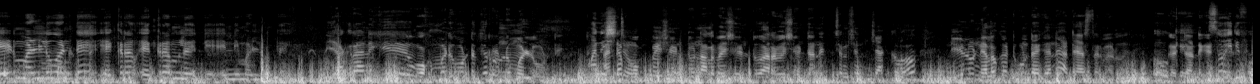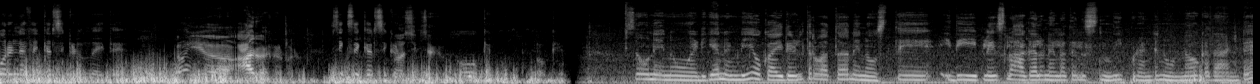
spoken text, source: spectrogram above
ఏడు మళ్ళు అంటే ఎకరం ఎకరంలో ఎన్ని ఎన్ని మళ్ళు ఉంటాయి? ఎకరానికి ఒక మడి ఉంటుంది రెండు మళ్ళు ఉంటాయి. మన అంటే ఇష్టం. ముప్పై సెంటు నలభై సెంటు అరవై సెంటు అని చిన్న చిన్న చెక్కలో నీళ్ళు నిలవ కట్టుకుంటాయి కానీ అటు వేస్తారు మేడం సో ఇది ఫోర్ అండ్ హాఫ్ ఎకర్స్ ఇక్కడ ఉంది అయితే. ఆరు ఎకరాలు మేడం. సిక్స్ ఎకర్స్ ఇక్కడ సిక్స్ ఎకరాలు ఓకే. ఓకే. సో నేను అడిగానండి ఒక ఐదేళ్ళ తర్వాత నేను వస్తే ఇది ఈ ప్లేస్లో ఆగాలని ఎలా తెలుస్తుంది? ఇప్పుడు అంటే నువ్వు ఉన్నావు కదా అంటే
